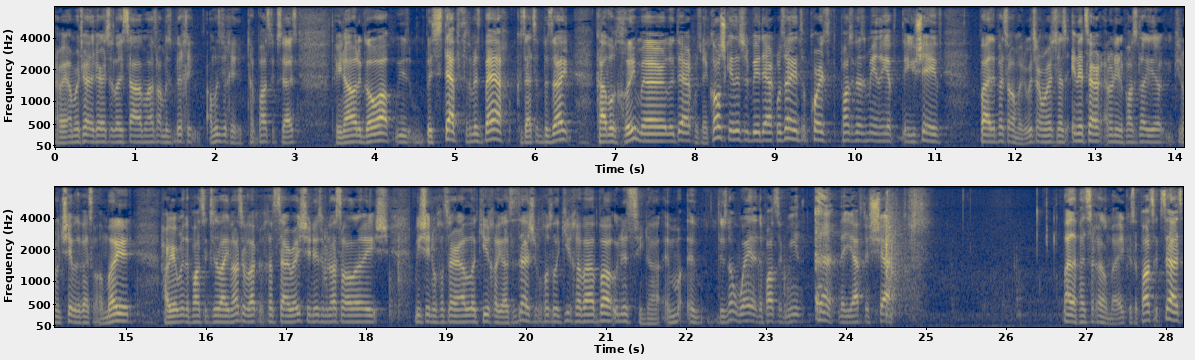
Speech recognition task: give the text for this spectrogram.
I'm returning the says amizbechim the pasuk says that you're now to go up with steps to the mizbech because that's a b'zayin kavul the derech b'zayin kol this would be a derech b'zayin of course the pasuk doesn't mean that you, have, that you shave by the Pesach Hamayid. Which Rambam says in Itzar, I don't need a pasuk you, you don't shave the Pesach Hamayid. However, the pasuk says like Nazar v'lak chatzar reishin is v'nasal aleish lakicha v'ava unesina. There's no way that the pasuk means that you have to shave by the Pesach Hamayid because the pasuk says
